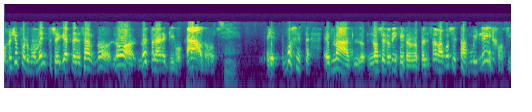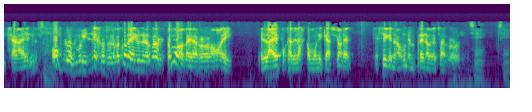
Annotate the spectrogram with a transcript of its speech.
Porque yo por un momento llegué a pensar, no, no, no estarán equivocados. Eh, vos está, es más, no se lo dije, pero lo pensaba, vos estás muy lejos, hija. ¿eh? Oslo es muy lejos, a lo mejor hay un error. ¿Cómo va a haber error hoy, en la época de las comunicaciones que siguen aún en pleno desarrollo? Sí, sí.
